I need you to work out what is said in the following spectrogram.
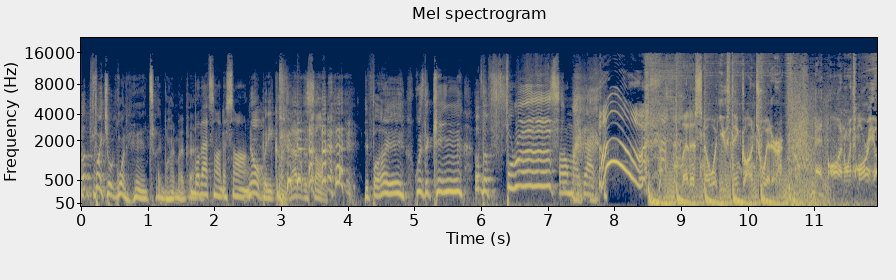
I'll fight you with one hand tied behind my back. Well, that's not a song. no, but he comes out of the song. if I was the king of the forest. Oh my god. Let us know what you think on Twitter at On with Mario.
